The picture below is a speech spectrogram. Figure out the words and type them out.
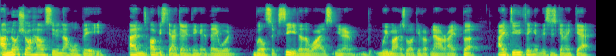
I'm not sure how soon that will be, and obviously I don't think that they would will succeed. Otherwise, you know, we might as well give up now, right? But I do think that this is going to get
